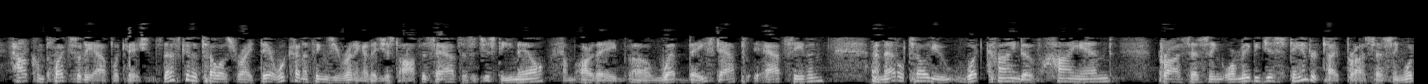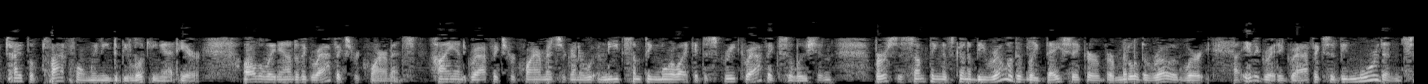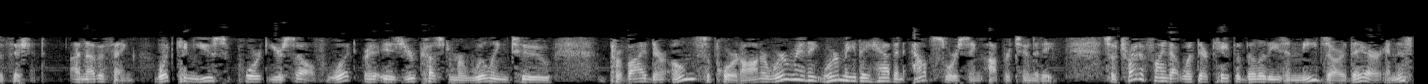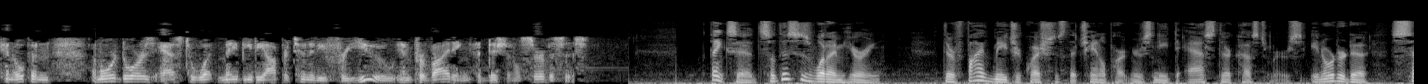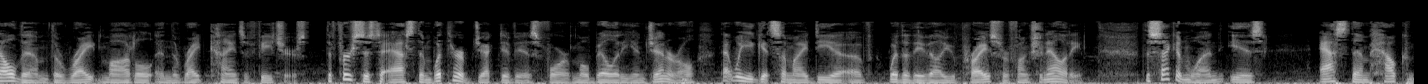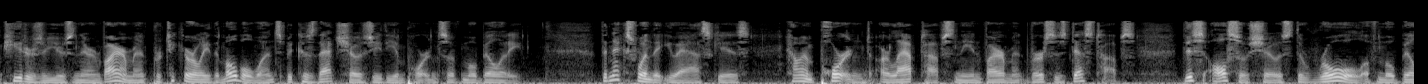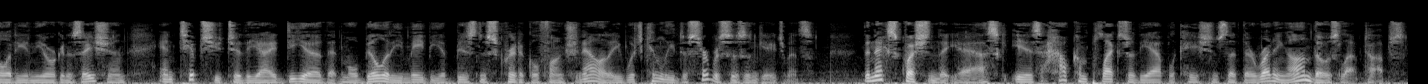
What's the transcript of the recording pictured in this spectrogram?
How complex are the applications? That's going to tell us right there what kind of things you're running. Are they just Office apps? Is it just email? Um, are they uh, web-based app, apps even? And that'll tell you what kind of high-end processing or maybe just standard type processing, what type of platform we need to be looking at here, all the way down to the graphics requirements. High-end graphics requirements are going to need something more like a discrete graphics solution versus something that's going to be relatively basic or, or middle of the road where uh, integrated graphics would be more than sufficient. Another thing, what can you support yourself? What is your customer willing to provide their own support on, or where may they, where may they have an outsourcing opportunity? So try to find out what their capabilities and needs are there, and this can open more doors as to what may be the opportunity for you in providing additional services. Thanks, Ed. So this is what I'm hearing. There are five major questions that channel partners need to ask their customers in order to sell them the right model and the right kinds of features. The first is to ask them what their objective is for mobility in general. That way you get some idea of whether they value price or functionality. The second one is ask them how computers are used in their environment, particularly the mobile ones, because that shows you the importance of mobility. The next one that you ask is, how important are laptops in the environment versus desktops? This also shows the role of mobility in the organization and tips you to the idea that mobility may be a business critical functionality which can lead to services engagements. The next question that you ask is how complex are the applications that they're running on those laptops?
